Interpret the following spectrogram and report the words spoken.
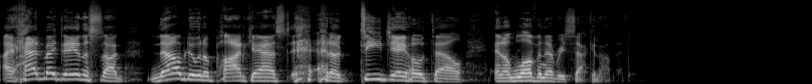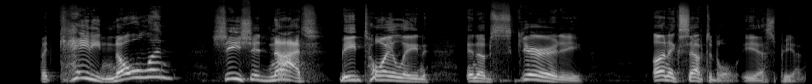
I had my day in the sun. Now I'm doing a podcast at a TJ hotel and I'm loving every second of it. But Katie Nolan, she should not be toiling in obscurity. Unacceptable, ESPN.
